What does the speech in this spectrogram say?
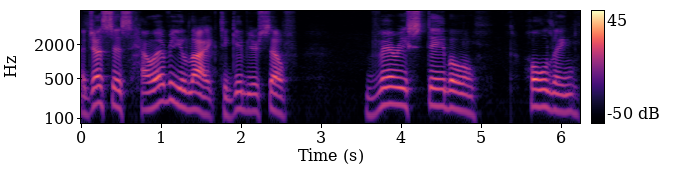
adjust this however you like to give yourself very stable holding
